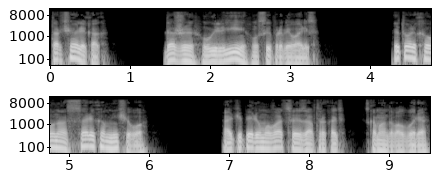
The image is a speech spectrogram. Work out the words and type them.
Торчали как. Даже у Ильи усы пробивались. И только у нас с Сариком ничего. «А теперь умываться и завтракать», — скомандовал Боря.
